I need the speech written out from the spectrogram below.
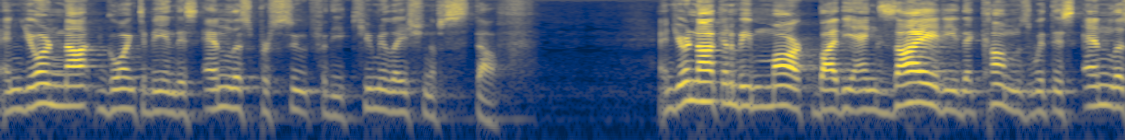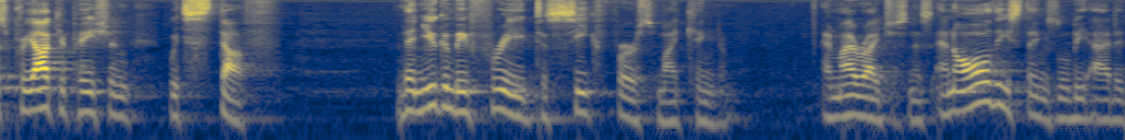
and you're not going to be in this endless pursuit for the accumulation of stuff. And you're not going to be marked by the anxiety that comes with this endless preoccupation with stuff. Then you can be freed to seek first my kingdom and my righteousness, and all these things will be added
